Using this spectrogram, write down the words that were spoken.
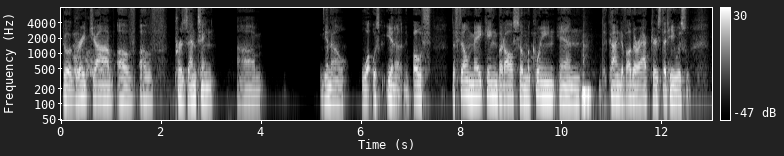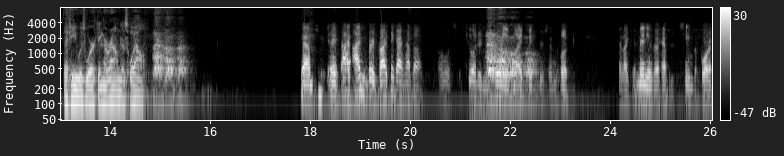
do a great job of of presenting, um, you know, what was you know both the filmmaking, but also McQueen and the kind of other actors that he was that he was working around as well. Yeah, I, I'm very proud. I think I have a, almost 240 of my pictures in the book, and like many of them I haven't seen before.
